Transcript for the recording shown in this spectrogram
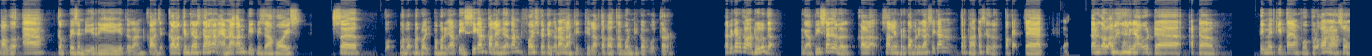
mau ke A ke B sendiri gitu kan. Kalau kalau game zaman sekarang kan enak kan bi- bisa voice. Se be- be- be- beberapa PC kan paling enggak kan voice kedengeran lah di, di laptop ataupun di komputer. Tapi kan kalau dulu nggak nggak bisa gitu loh. Kalau saling berkomunikasi kan terbatas gitu loh pakai chat. Ya. kan kalau misalnya udah ada teammate kita yang bobrok kan langsung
